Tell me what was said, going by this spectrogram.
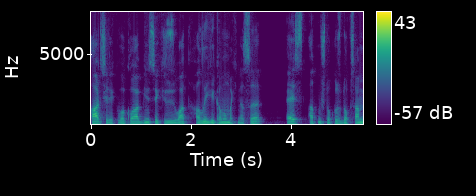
Arçelik Vakua 1800 Watt halı yıkama makinesi S6990.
